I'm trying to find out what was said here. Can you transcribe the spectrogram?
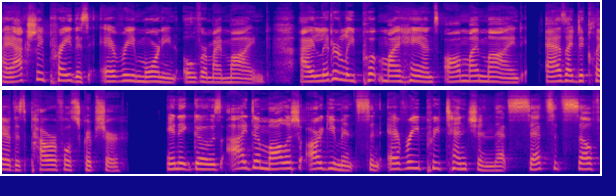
I actually pray this every morning over my mind. I literally put my hands on my mind as I declare this powerful scripture. And it goes, I demolish arguments and every pretension that sets itself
